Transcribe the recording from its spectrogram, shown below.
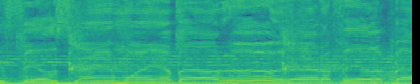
you feel the same way about her that I feel about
